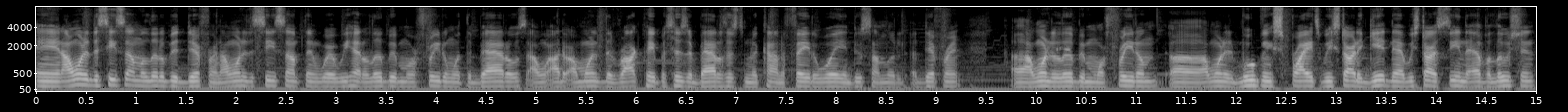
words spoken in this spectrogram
And I wanted to see something a little bit different. I wanted to see something where we had a little bit more freedom with the battles. I, I, I wanted the rock paper scissors battle system to kind of fade away and do something a little different. Uh, I wanted a little bit more freedom. Uh, I wanted moving sprites. We started getting that. We started seeing the evolution.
